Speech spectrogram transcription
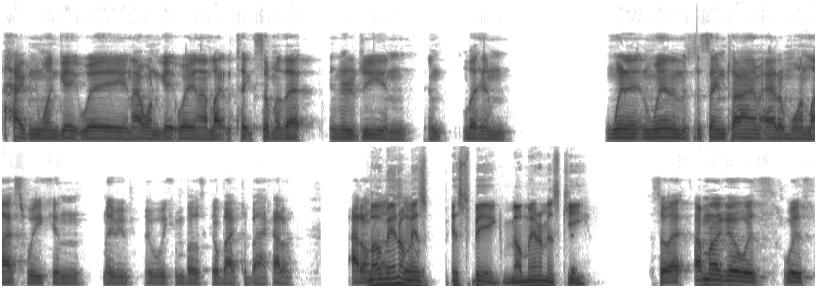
Hackney won Gateway, and I won Gateway, and I'd like to take some of that energy and and let him win it and win, and at the same time, Adam won last week, and maybe maybe we can both go back to back. I don't. I don't. Momentum know. So, is is big. Momentum is key. So I, I'm gonna go with with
